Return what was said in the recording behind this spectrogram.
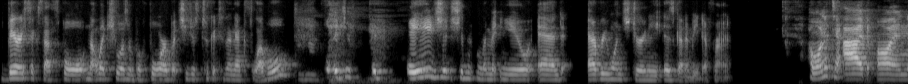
very successful. Not like she wasn't before, but she just took it to the next level. Mm-hmm. It just, it, age shouldn't limit you, and everyone's journey is going to be different. I wanted to add on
